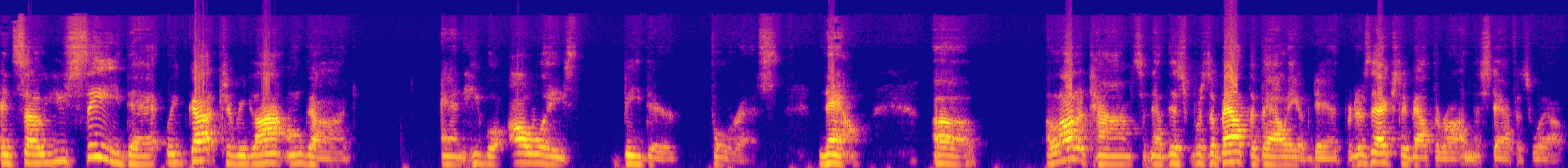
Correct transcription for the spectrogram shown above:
And so you see that we've got to rely on God and He will always be there for us. Now, uh, a lot of times, now this was about the valley of death, but it was actually about the rod and the staff as well.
